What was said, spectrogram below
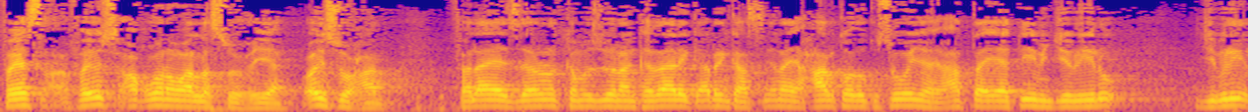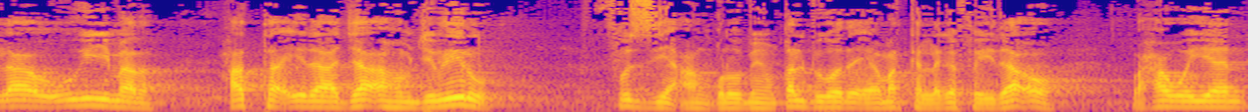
Fa yuscaquuna waa la suuxiyaa way suuxaan falaa yazaaluuna kama zuulaan kadalika arrinkaas inay xaalkooda kusugan yahay xataa yaatihim jibriilu jibriil a uga yimaada. Xataa idaa jaaahum jibriilu fuzica can quluubihim qalbigooda ayaa marka laga faydaa oo waxaa weeyaan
